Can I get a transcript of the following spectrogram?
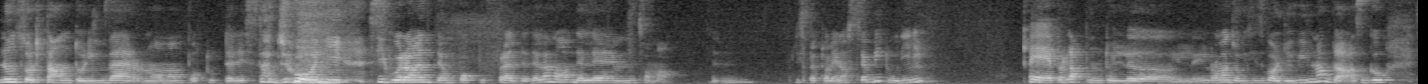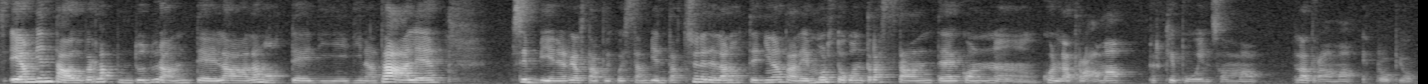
non soltanto l'inverno ma un po' tutte le stagioni sicuramente un po' più fredde della no, delle, insomma, rispetto alle nostre abitudini è per l'appunto il, il, il, romanzo che si svolge vicino a Glasgow, è ambientato per l'appunto durante la, la notte di, di, Natale, sebbene in realtà poi questa ambientazione della notte di Natale è molto contrastante con, con la trama, perché poi insomma la trama è proprio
